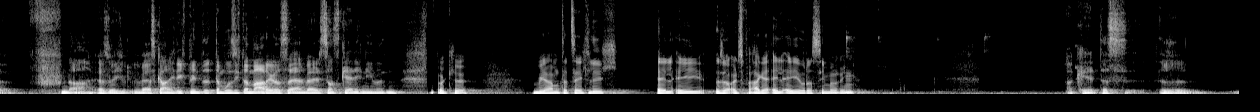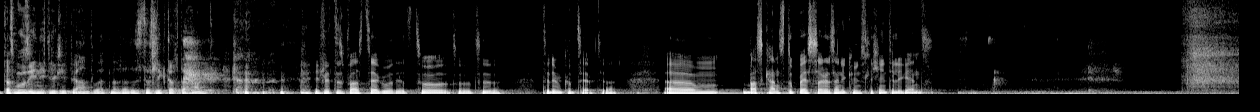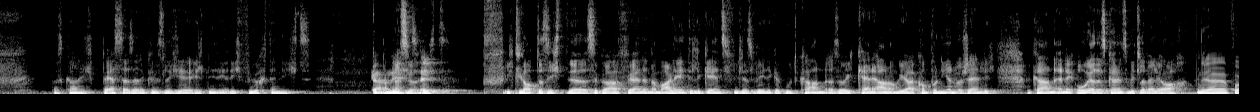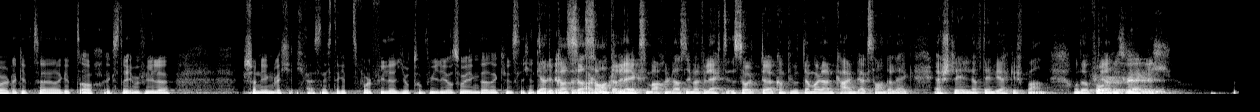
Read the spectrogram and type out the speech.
na, also ich weiß gar nicht. Ich bin, da muss ich der Mario sein, weil sonst kenne ich niemanden. Okay. Wir haben tatsächlich LA, also als Frage LA oder Simmering. Okay, das, das muss ich nicht wirklich beantworten. Also das, das liegt auf der Hand. ich finde, das passt sehr gut jetzt zu, zu, zu, zu dem Konzept. Ja. Ähm, was kannst du besser als eine künstliche Intelligenz? Was kann ich besser als eine künstliche Intelligenz? Ich fürchte nichts. Gar nichts, also, echt? Ich glaube, dass ich äh, sogar für eine normale Intelligenz vieles weniger gut kann. Also ich keine Ahnung, ja, komponieren wahrscheinlich kann eine, oh ja, das können sie mittlerweile auch. Ja, ja voll, da gibt es äh, auch extrem viele schon irgendwelche, ich weiß nicht, da gibt es voll viele YouTube-Videos, wo irgendeine künstliche Intelligenz. Ja, du kannst ja Soundalikes machen lassen. Ich meine, vielleicht sollte der Computer mal einen Kallenberg Soundalike erstellen, auf den wäre ich gespannt. Und voll, das wäre eigentlich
